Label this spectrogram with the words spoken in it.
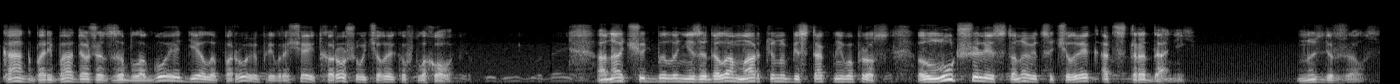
как борьба даже за благое дело порою превращает хорошего человека в плохого. Она чуть было не задала Мартину бестактный вопрос. Лучше ли становится человек от страданий? Но сдержался.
